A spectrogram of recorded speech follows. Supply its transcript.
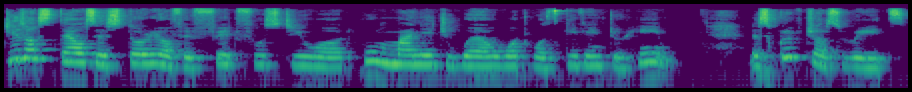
Jesus tells a story of a faithful steward who managed well what was given to him. The scriptures reads,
